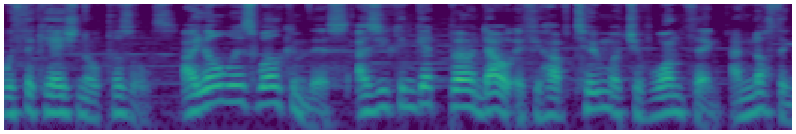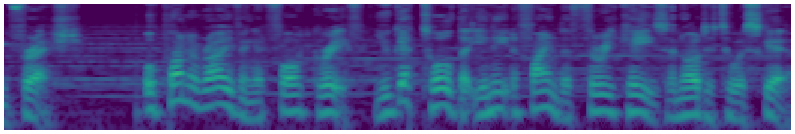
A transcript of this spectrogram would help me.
with occasional puzzles. I always welcome this, as you can get burned out if you have too much of one thing and nothing fresh. Upon arriving at Fort Grief, you get told that you need to find the three keys in order to escape.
